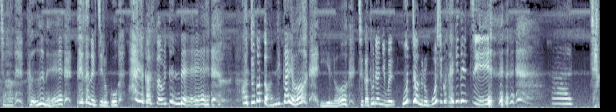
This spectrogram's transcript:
저그 은혜 태산을 찌르고 하여가 싸울 텐데 아 누가 또 압니까요? 이 일로 제가 도련님을 우전으로 모시고 살게 될지 아참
